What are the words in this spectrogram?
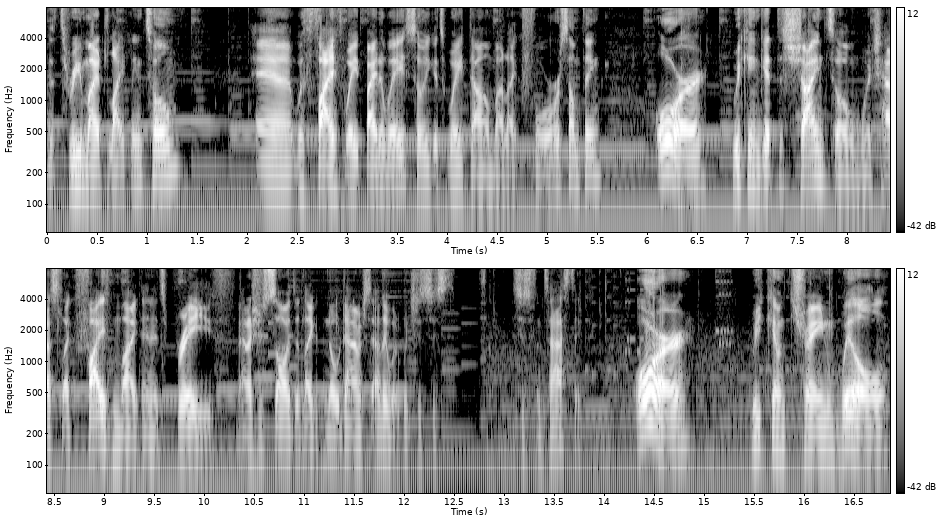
the 3 might lightning tome and with 5 weight by the way so he gets weight down by like 4 or something. Or we can get the shine tome which has like 5 might and it's brave. And as you saw it did like no damage to Eliwood which is just it's just fantastic. Or we can train Will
